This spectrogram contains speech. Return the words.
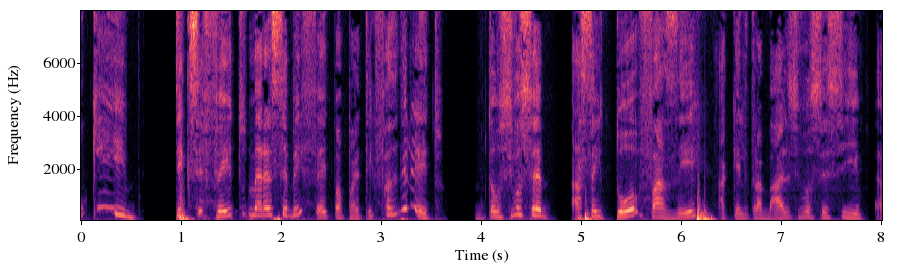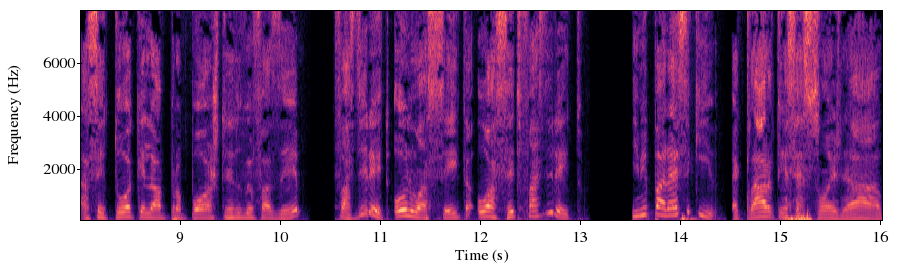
O que tem que ser feito merece ser bem feito, papai. Tem que fazer direito. Então, se você aceitou fazer aquele trabalho, se você se aceitou aquela proposta e resolveu fazer, faz direito. Ou não aceita, ou aceita e faz direito. E me parece que, é claro que tem exceções, né? Ah,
